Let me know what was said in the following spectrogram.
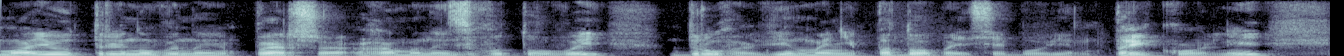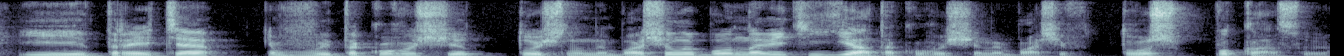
Маю три новини. Перша, гаманець готовий. Друга, він мені подобається, бо він прикольний. І третя, ви такого ще точно не бачили, бо навіть я такого ще не бачив. Тож показую.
